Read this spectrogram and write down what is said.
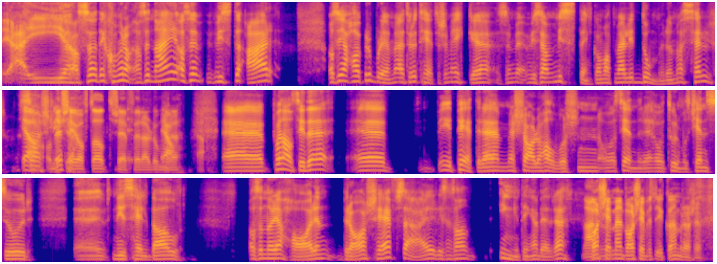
Nei, altså, det kommer an altså, Nei, altså, hvis det er Altså, jeg har problemer med autoriteter som jeg ikke som jeg, Hvis jeg mistenker om at de er litt dummere enn meg selv, Ja, og det skjer jo ofte at sjefer er dummere. Ja. Eh, på en annen side eh, i P3 med Charlo Halvorsen og senere og Tormod Kjensjord, eh, Nils Heldal Altså, når jeg har en bra sjef, så er det liksom sånn Ingenting er bedre. Nei, Hva skjer, men hva skjer hvis du ikke har en bra sjef?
